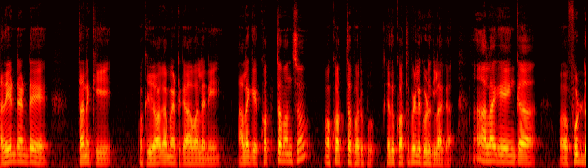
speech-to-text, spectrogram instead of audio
అదేంటంటే తనకి ఒక యోగా మ్యాట్ కావాలని అలాగే కొత్త మంచం ఒక కొత్త పరుపు ఏదో కొత్త పెళ్ళి కొడుకులాగా. అలాగే ఇంకా ఫుడ్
